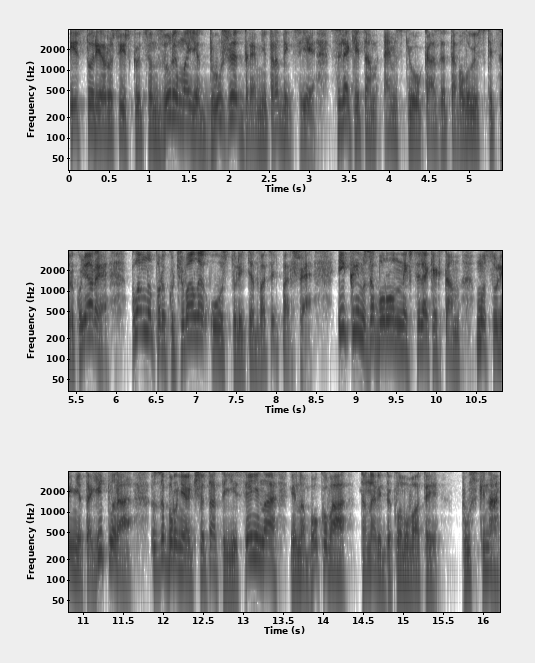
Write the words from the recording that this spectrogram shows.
Історія російської цензури має дуже древні традиції. Всілякі там емські укази та валуївські циркуляри плавно перекочували у століття 21. І крім заборонених всіляких там Муссоліні та Гітлера, забороняють читати Єсеніна і Набокова та навіть декламувати Пушкіна.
